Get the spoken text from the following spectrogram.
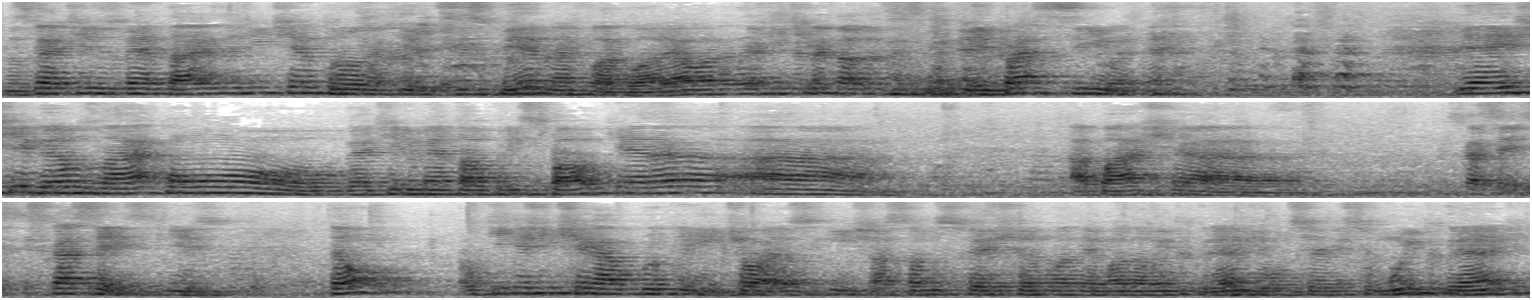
nos gatilhos mentais a gente entrou naquele desespero, né? Falou, agora é a hora da gente ir para cima. E aí chegamos lá com o gatilho mental principal, que era a, a baixa escassez. Escassez, isso. Então, o que, que a gente chegava para o cliente? Olha, é o seguinte, nós estamos fechando uma demanda muito grande, um serviço muito grande,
